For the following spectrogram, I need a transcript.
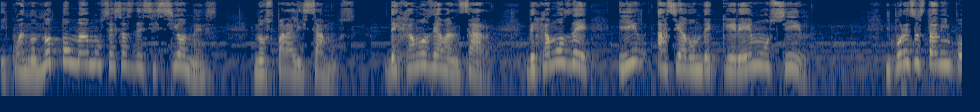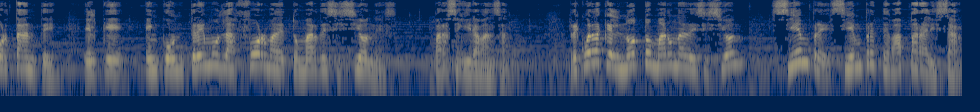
Y cuando no tomamos esas decisiones, nos paralizamos, dejamos de avanzar, dejamos de ir hacia donde queremos ir. Y por eso es tan importante el que encontremos la forma de tomar decisiones para seguir avanzando. Recuerda que el no tomar una decisión siempre, siempre te va a paralizar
